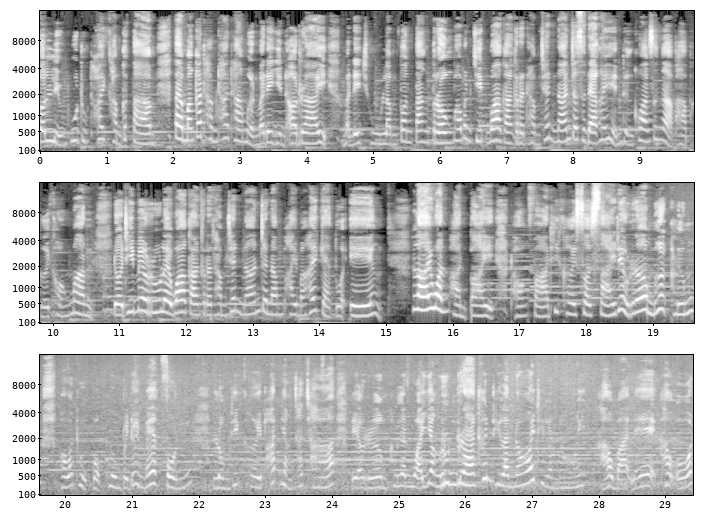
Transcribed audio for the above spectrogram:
ต้นหลิวพูดทุกถ้อยคำก็ตาม แต่มันก็ทำท่าทางเหมือนไม่ได้ยินอะไร มันได้ชูลำต้นตั้งตรง เพราะมันคิดว่าการกระทำเช่นนั้น จะแสดงให้เห็นถึงความสง่าผ่าเผยของมัน โดยที่ไม่รู้เลยว่าการกระทำเช่นนั้นจะนำภัยมาให้แก่ตัวเอง หลายวันผ่านไป ท้องฟ้าที่เคยสดใสได้เริ่มมืดคลึ้ม เพราะว่าถูกปกคลุมไปด้วยเมฆฝน ลมที่เคยพัดอย่างช้าๆได้เริ่มเคลื่อนไหวอย่างรุนแรงขึ้นทีละน้อยทีละน้อย ข้าวบาเล่ข้าวโอ๊ต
